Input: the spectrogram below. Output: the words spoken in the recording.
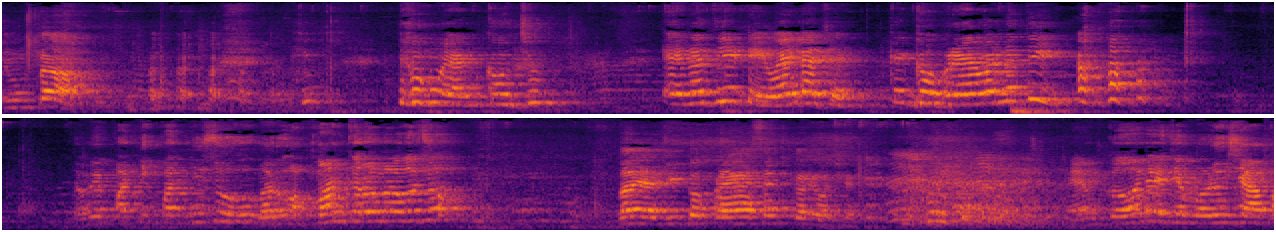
જૂતા. હું એમ કહું છું એનાથી એ ટેવાયેલા છે કે ગભરાવા નથી? તમે પતિ પત્ની શું મારું અપમાન કરવા માંગો છો? ભાઈ હજી તો પ્રયાસ જ કર્યો છે. એમ કહો ને જે મળ્યું છે આપ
